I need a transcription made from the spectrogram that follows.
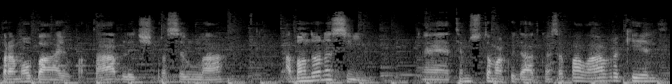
para mobile, para tablet, para celular. Abandona sim. É, temos que tomar cuidado com essa palavra que eles,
